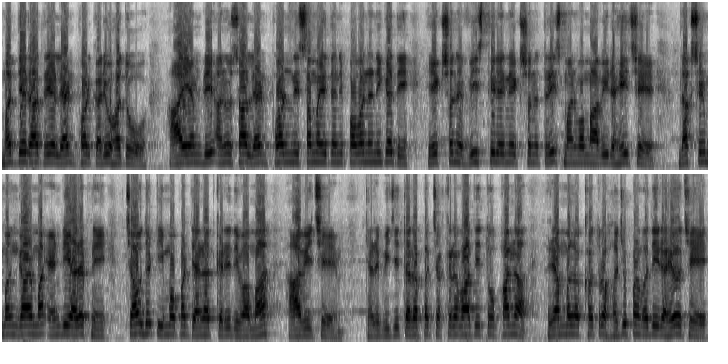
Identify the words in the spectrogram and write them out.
મધ્યરાત્રિએ લેન્ડફોલ કર્યું હતું. આઈએમડી અનુસાર લેન્ડફોલની સમયે તેની પવનની ગતિ એકસો ને વીસથી લઈને એકસો ને ત્રીસ માનવામાં આવી રહી છે. દક્ષિણ બંગાળમાં એનડીઆરએફની ચૌદ ટીમો પણ તૈનાત કરી દેવામાં આવી છે. ત્યારે બીજી તરફ ચક્રવાતી તોફાન રેમલનો ખતરો હજુ પણ વધી રહ્યો છે.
